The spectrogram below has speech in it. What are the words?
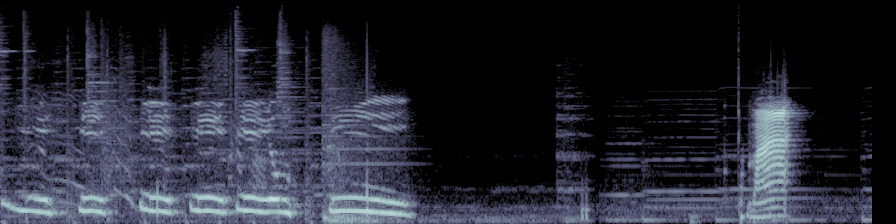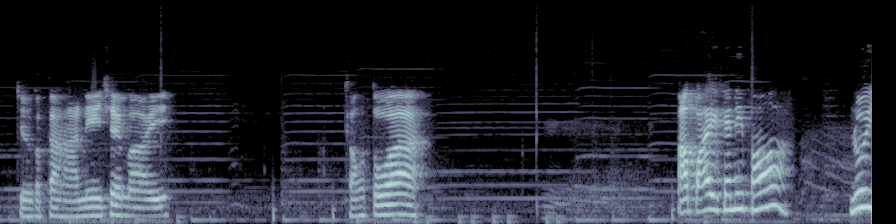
อีอีอีอีอีลุมอีมา เจอกับทหารนี่ใช่ไหมสองตัว เอาไปแค่นี้พอลุย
